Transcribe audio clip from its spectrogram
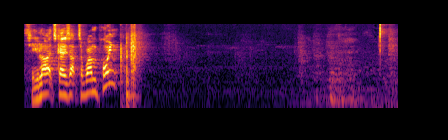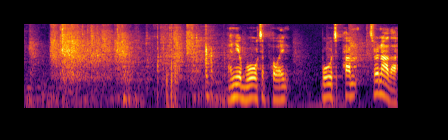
So your lights goes up to one point. And your water point, water pump to another.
